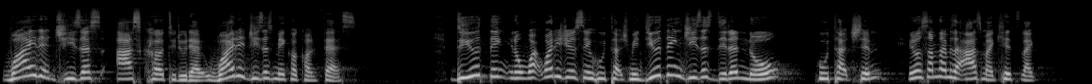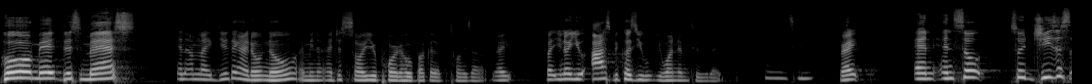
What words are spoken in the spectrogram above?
why did Jesus ask her to do that? Why did Jesus make her confess? Do you think, you know, why, why did you say who touched me? Do you think Jesus didn't know who touched him? You know, sometimes I ask my kids, like, who made this mess? And I'm like, do you think I don't know? I mean, I just saw you pour the whole bucket of toys out, right? But you know, you ask because you, you want them to, like, it's me, right? And, and so, so Jesus,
